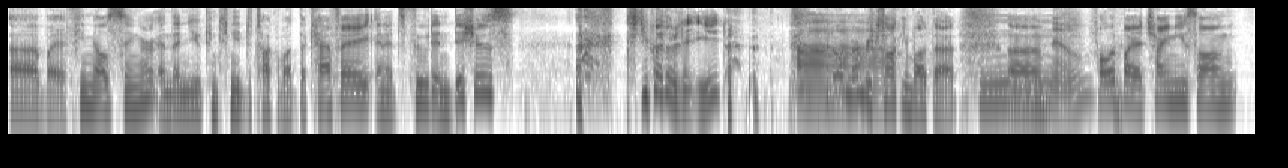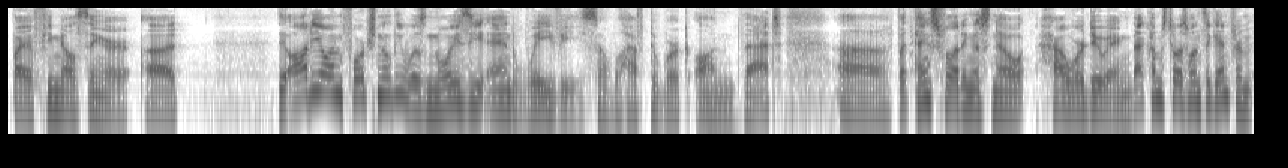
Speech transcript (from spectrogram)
uh, by a female singer, and then you continued to talk about the cafe and its food and dishes. Did you go there to eat? I don't remember you talking about that. Um, no. Followed by a Chinese song by a female singer. Uh, the audio, unfortunately, was noisy and wavy, so we'll have to work on that. Uh, but thanks for letting us know how we're doing. That comes to us once again from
